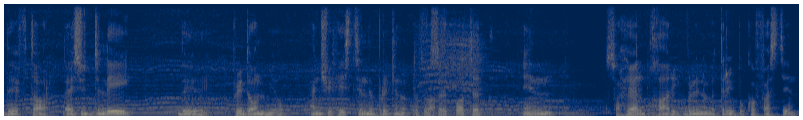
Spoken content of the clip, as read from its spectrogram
the iftar, that you should delay the pre-dawn meal and you should hasten the breaking of the fast. It was reported in Sahih al-Bukhari, volume number 3, book of fasting,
